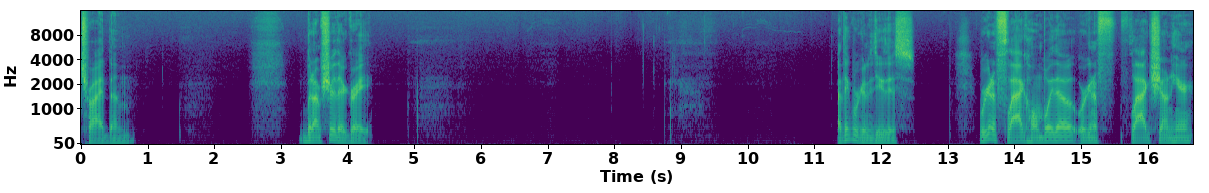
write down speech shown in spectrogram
tried them. But I'm sure they're great. I think we're going to do this. We're gonna flag homeboy though. We're gonna f- flag Shun here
